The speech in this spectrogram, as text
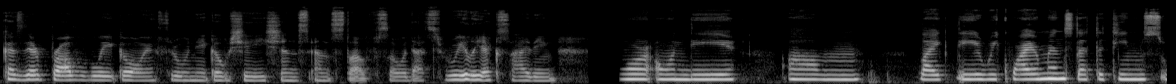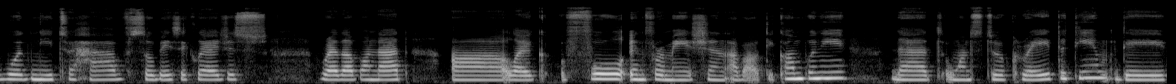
because they're probably going through negotiations and stuff. So that's really exciting. More on the um like the requirements that the teams would need to have. So basically I just read up on that uh like full information about the company that wants to create the team. They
